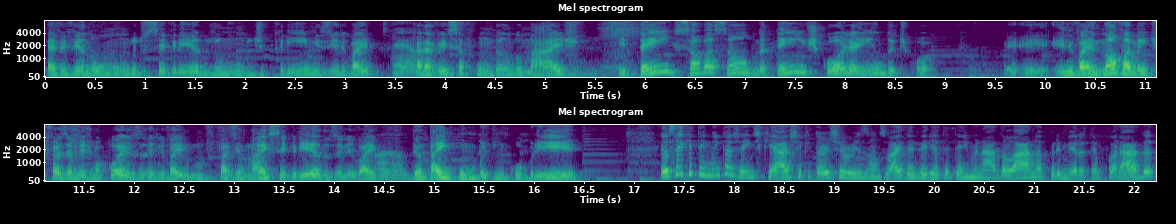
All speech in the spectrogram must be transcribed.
é viver num mundo de segredos, um mundo de crimes, e ele vai É. cada vez se afundando mais. E tem salvação, tem escolha ainda, tipo. Ele vai novamente fazer a mesma coisa? Ele vai fazer mais segredos? Ele vai Ah. tentar encobrir, encobrir? Eu sei que tem muita gente que acha que 30 Reasons Why deveria ter terminado lá na primeira temporada,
